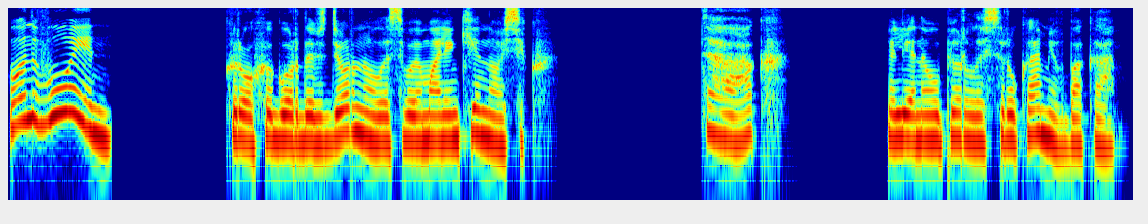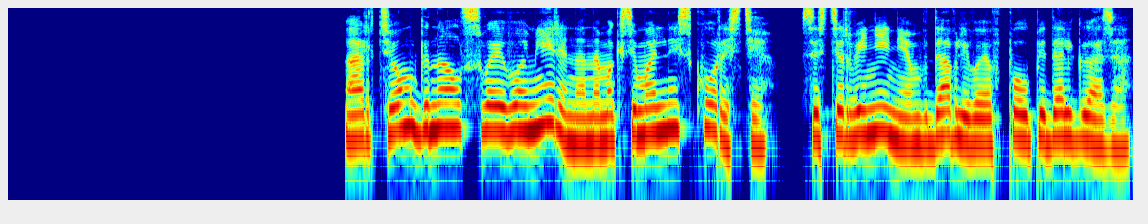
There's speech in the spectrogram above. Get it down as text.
Он воин». Кроха гордо вздернула свой маленький носик. «Так...» Лена уперлась руками в бока. Артём гнал своего Мерина на максимальной скорости, со стервенением вдавливая в пол педаль газа.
